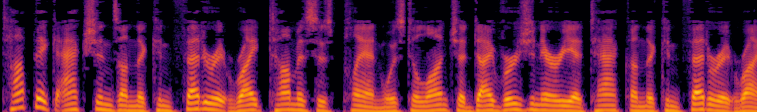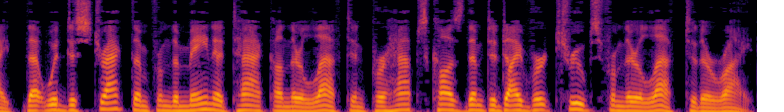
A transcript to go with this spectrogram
Topic actions on the Confederate right. Thomas's plan was to launch a diversionary attack on the Confederate right that would distract them from the main attack on their left and perhaps cause them to divert troops from their left to their right.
